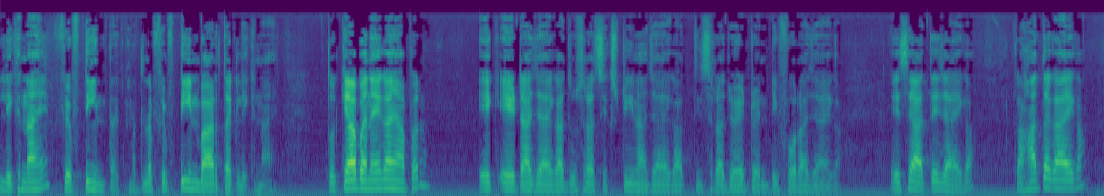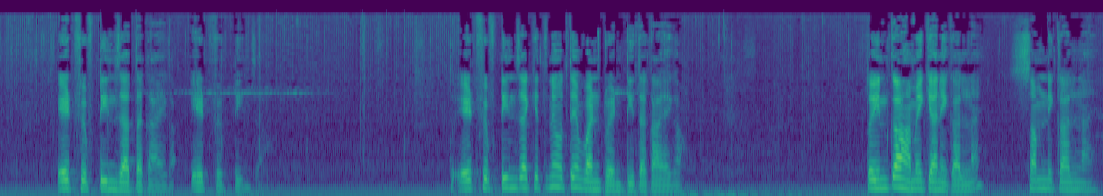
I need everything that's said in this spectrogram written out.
लिखना है फिफ्टीन तक मतलब फिफ्टीन बार तक लिखना है। तो क्या बनेगा यहाँ पर? एक एट आ जाएगा, दूसरा सिक्सटीन आ जाएगा, तीसरा जो है ट्वेंटी फोर आ जाएगा। ऐसे आते जाएगा। कहाँ तक आएगा? एट फिफ्टीन ज़ा तक आएगा। एट फिफ्टीन ज़ा। तो एट फिफ्टीन ज़ा कितने होते हैं? वन ट्वेंटी तक आएगा। तो इनका हमें क्या निकालना है? सम निकालना है।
